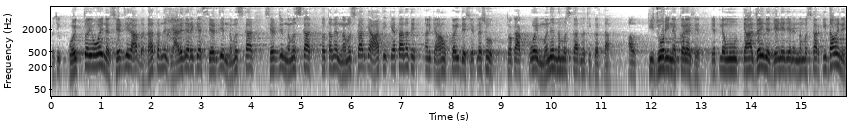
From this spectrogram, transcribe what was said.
પછી કોઈક તો એવું હોય ને, શેઠજી, આ બધા તમને જયારે જયારે કે શેઠજી, નમસ્કાર શેઠજી, નમસ્કાર, તો તમે નમસ્કાર કે હાથી કહેતા નથી અને કે, હા, હું કહી દઈશ. એટલે શું? તો કે આ કોઈ મને નમસ્કાર નથી કરતા. આ તિજોરીને કરે છે. એટલે હું ત્યાં જઈને જેને જેને નમસ્કાર કીધા હોય ને,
